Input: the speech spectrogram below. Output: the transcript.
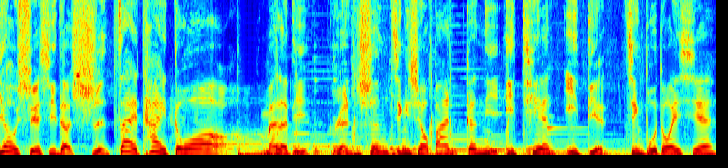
要学习的实在太多。Melody 人生进修班，跟你一天一点进步多一些。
